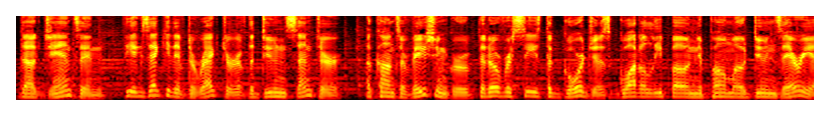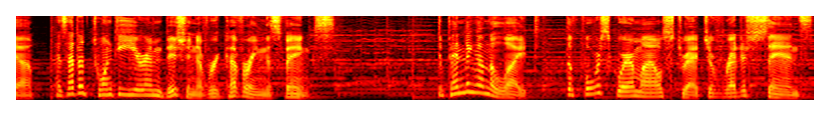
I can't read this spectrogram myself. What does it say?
Doug Jenzen, the executive director of the Dune Center, a conservation group that oversees the gorgeous Guadalupe Nipomo Dunes area, has had a 20 year ambition of recovering the Sphinx. Depending on the light, the four square mile stretch of reddish sands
